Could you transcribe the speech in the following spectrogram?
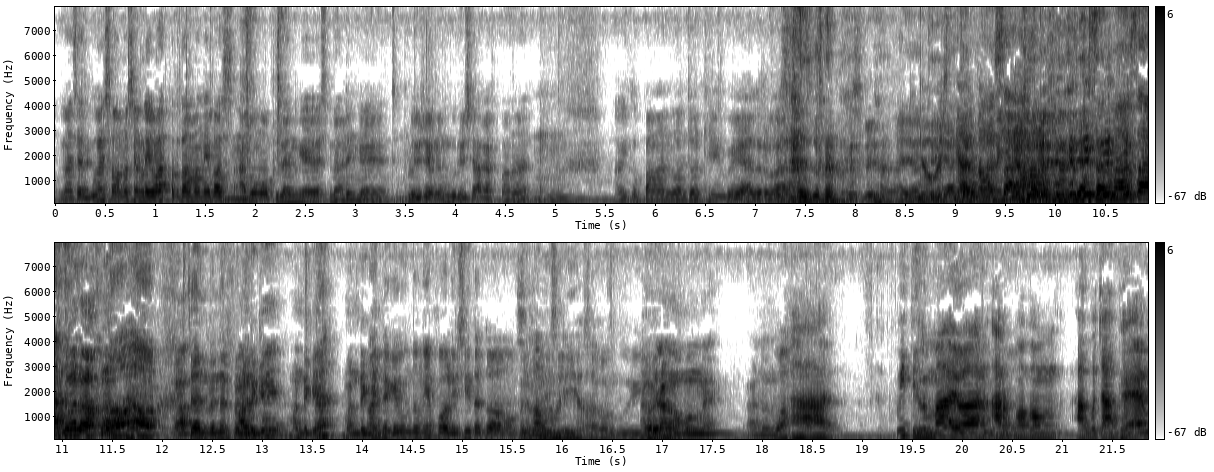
mindset gue sono sing lewat pertamane pas aku mobilan ke wis balik ke jeblu sing nang mburi sih akeh banget. Heeh. Aku kepangan kanca dhewe aku waras. Terus piye? Ayo Ya wis diajar diantemi. masa. Diajar masa. Oh, dan bener-bener. Mandeke, mandeke, Hah? mandeke. Mandeke untungnya polisi teko mobil polisi mburi, ya. saka mburi. Aku ora ngomong nek anu. Wah, Nah, kuwi dilema ya arep ngomong aku cah BM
